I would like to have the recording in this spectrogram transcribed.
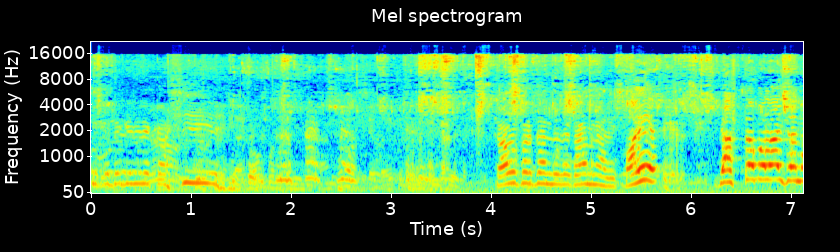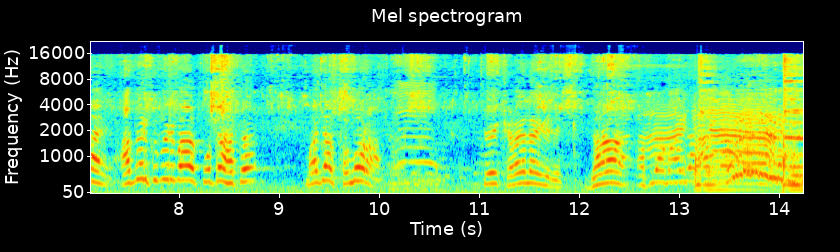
कुठे गेली काशी काय प्रधान काय म्हणाले बाई जास्त बोलायचं नाही आबीर कुबीर बाळ कुठं हात माझ्यासमोर ते खेळायला गेले जा आपल्या बाईला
